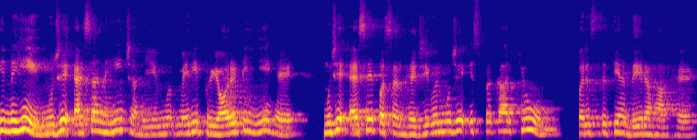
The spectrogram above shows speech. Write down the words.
कि नहीं, मुझे ऐसा नहीं चाहिए। मेरी प्रायोरिटी ये है, मुझे ऐसे पसंद है, जीवन मुझे इस प्रकार क्यों परिस्थितियाँ दे रहा है?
